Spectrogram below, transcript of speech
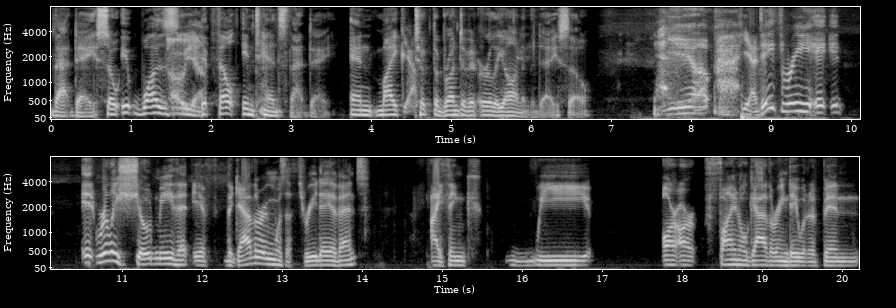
that day. So it was, Oh, yeah. it felt intense that day. And Mike Yeah. took the brunt of it early on in the day. So Yep. Yeah, day three, it, it it really showed me that if the gathering was a three day event, I think we our our final gathering day would have been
